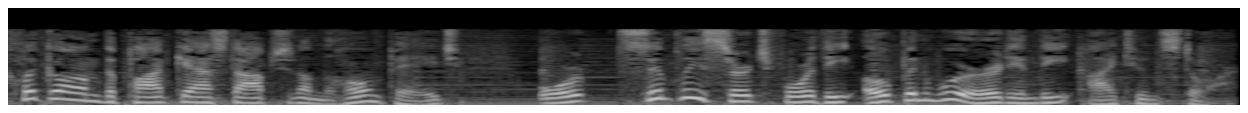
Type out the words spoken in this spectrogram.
click on the podcast option on the homepage, or simply search for the Open Word in the iTunes Store.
